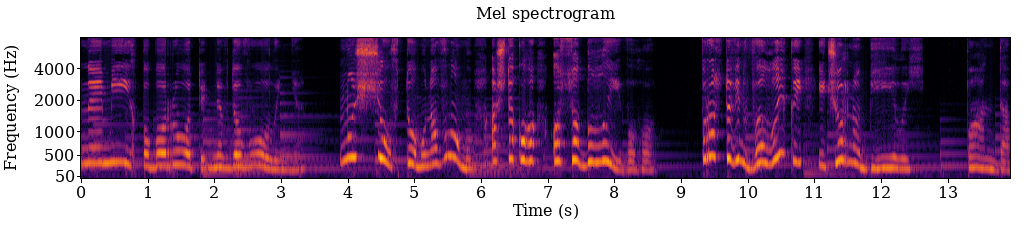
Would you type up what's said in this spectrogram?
не міг побороти невдоволення. Ну, що в тому новому, аж такого особливого? Просто він великий і чорно-білий. Панда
